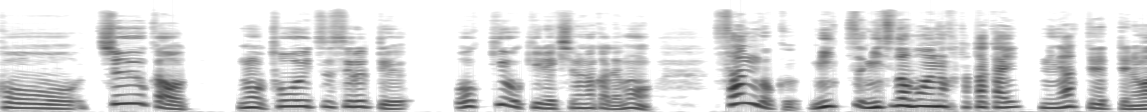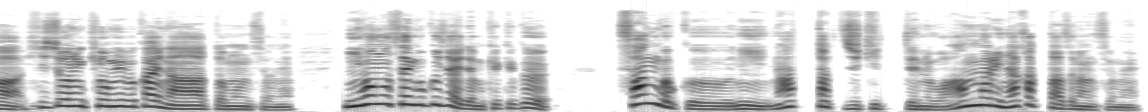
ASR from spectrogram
こう、中華を、の統一するっていう、大きい大きい歴史の中でも、三国、三つ、三つどもえの戦いになってるっていうのは非常に興味深いなと思うんですよね。日本の戦国時代でも結局、三国になった時期っていうのはあんまりなかったはずなんですよね。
